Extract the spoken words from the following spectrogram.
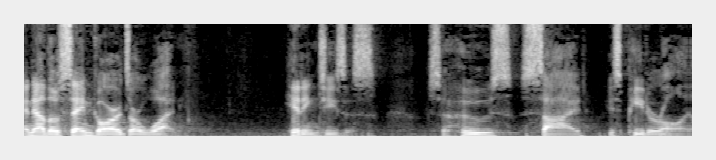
And now those same guards are what? Hitting Jesus. So whose side is Peter on?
